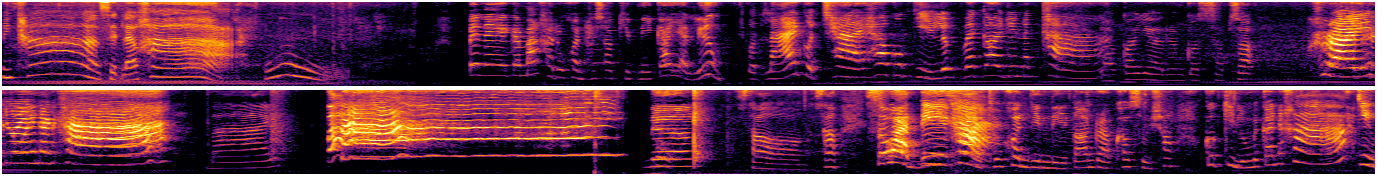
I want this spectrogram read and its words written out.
นี่ค่ะ เสร็จแล้วค่ะอู้ เป็นยังไงกันบ้าง คะทุกคนถ้าชอบคลิปนี้ก็อย่าลืม กดไลค์ กดแชร์ให้กุกกี้ลุกไว้ก้อยด้วยนะคะ แล้วก็อย่าลืมกด subscribe ใครด้วยนะคะบายบายหนึ่งสองสามสวัสดีค่ะ ทุกคนยินดีต้อนรับเข้าสู่ช่องกุ๊กกี่รู้ไหมกันนะคะจิ๋ว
